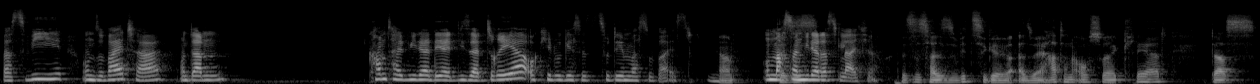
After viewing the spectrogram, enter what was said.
was wie und so weiter. Und dann kommt halt wieder der, dieser Dreher, okay, du gehst jetzt zu dem, was du weißt. Ja. Und machst dann wieder das Gleiche. Das ist halt das Witzige. Also er hat dann auch so erklärt, dass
